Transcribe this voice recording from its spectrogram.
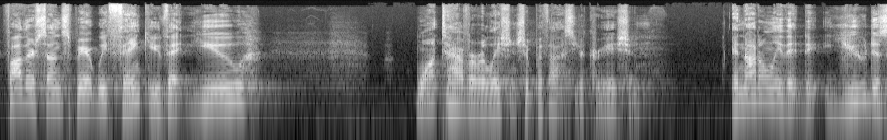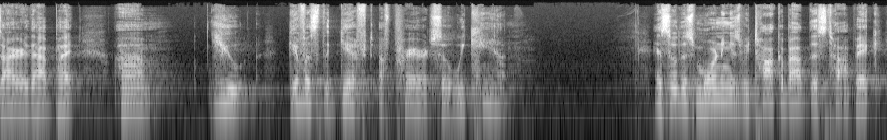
Father, Son, Spirit, we thank you that you want to have a relationship with us, your creation. And not only that you desire that, but um, you give us the gift of prayer so we can. And so this morning, as we talk about this topic,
